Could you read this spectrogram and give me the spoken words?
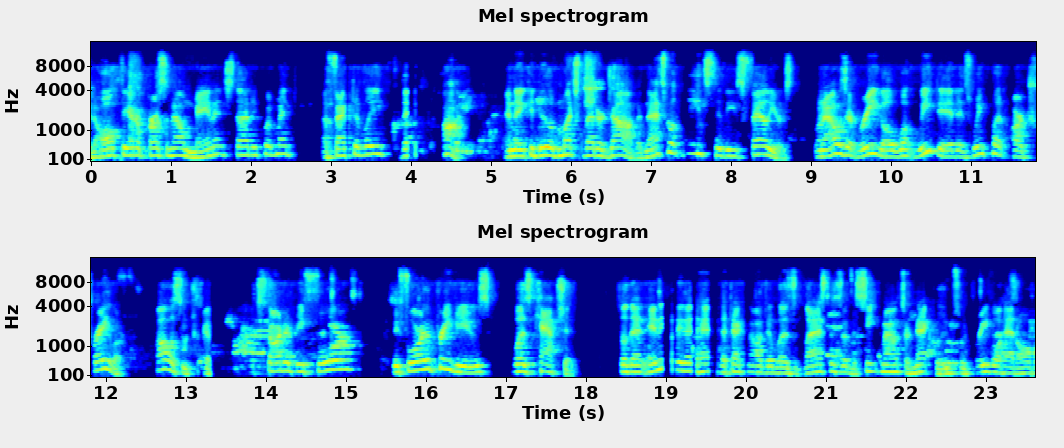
and all theater personnel manage that equipment effectively? They can't, and they could do a much better job. And that's what leads to these failures. When I was at Regal, what we did is we put our trailer, policy trailer, it started before before the previews was captioned so that anybody that had the technology was glasses or the seat mounts or neck loops, which Regal had all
